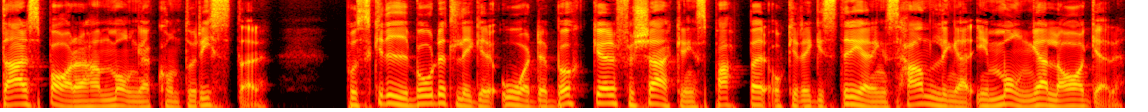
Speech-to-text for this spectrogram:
Där sparar han många kontorister. På skrivbordet ligger orderböcker, försäkringspapper och registreringshandlingar i många lager.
